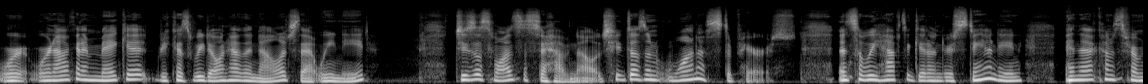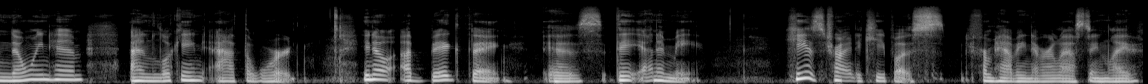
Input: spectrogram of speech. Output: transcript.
We're, we're not going to make it because we don't have the knowledge that we need. Jesus wants us to have knowledge. He doesn't want us to perish. And so we have to get understanding, and that comes from knowing Him and looking at the Word. You know, a big thing is the enemy. He is trying to keep us from having everlasting life.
